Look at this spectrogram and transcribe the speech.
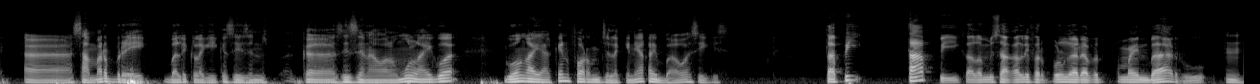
eh, summer break balik lagi ke season ke season awal mulai gue gue nggak yakin form jelek ini akan dibawa sih guys tapi tapi kalau misalkan Liverpool nggak dapat pemain baru Hmm.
